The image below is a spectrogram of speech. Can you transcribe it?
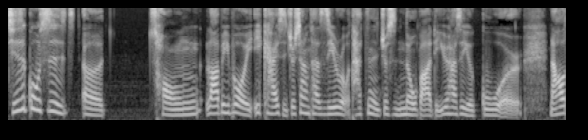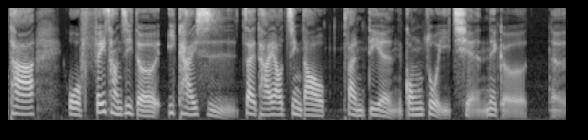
其实故事呃。从 Lobby Boy 一开始，就像他 Zero，他真的就是 Nobody，因为他是一个孤儿。然后他，我非常记得一开始在他要进到饭店工作以前，那个呃，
